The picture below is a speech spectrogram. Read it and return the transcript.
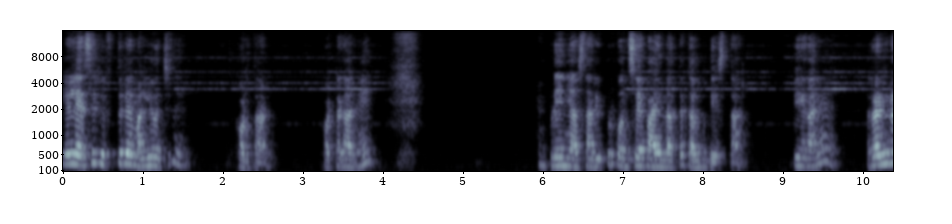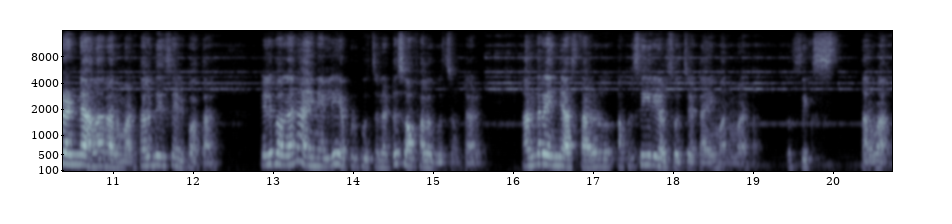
వెళ్ళేసి ఫిఫ్త్ డే మళ్ళీ వచ్చి కొడతాడు. కొట్టగానే ఇప్పుడు ఏం చేస్తారు? ఇప్పుడు కొంతసేపు అయిన తర్వాత తలుపు తీస్తారు. తీయగానే రెండు రెండే అన్నారు అనమాట తలుపు తీసి వెళ్ళిపోతారు. వెళ్ళిపోగానే ఆయన వెళ్ళి ఎప్పుడు కూర్చున్నట్టు సోఫాలో కూర్చుంటారు. అందరూ ఏం చేస్తారు? అప్పుడు సీరియల్స్ వచ్చే టైం అనమాట సిక్స్ తర్వాత.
